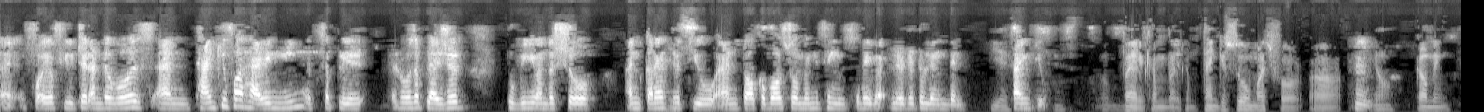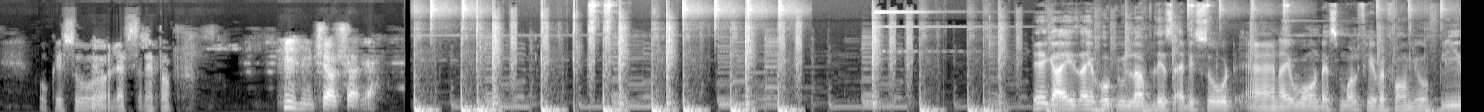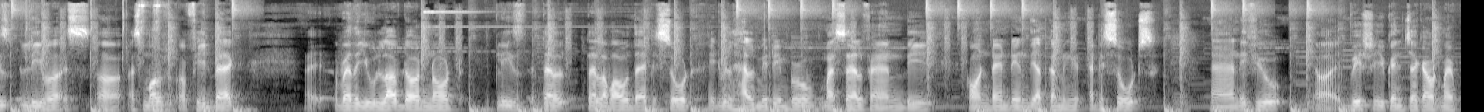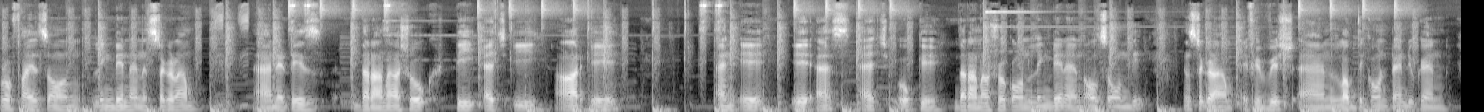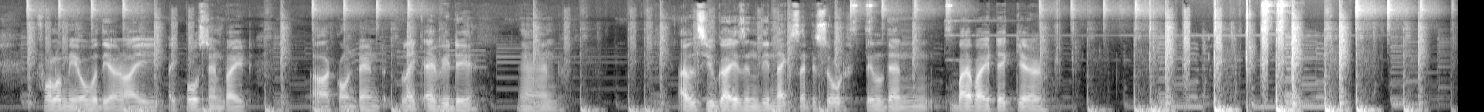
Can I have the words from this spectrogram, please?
uh, for your future endeavors. And thank you for having me. It's a ple- It was a pleasure to be on the show and connect with you and talk about so many things related to LinkedIn. Yes. Thank yes, you. yes. Welcome. Welcome. Thank you so much for uh, Hmm. you know coming. Okay. So uh, let's wrap up. Mhm, sure, sure, yeah. Hey guys, I hope you loved this episode and I want a small favor from you. Please leave us uh, a small uh, feedback. Uh, whether you loved or not, please tell tell about the episode. It will help me to improve myself and the content in the upcoming episodes. And if you uh, wish, you can check out my profiles on LinkedIn and Instagram. And it is Dharana Ashok, T H E R A N A A S H O K Dharana Ashok on LinkedIn and also on the Instagram. If you wish and love the content, you can follow me over there. I, I post and write uh, content like every day. And I will see you guys in the next episode. Till then, bye bye. Take care.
